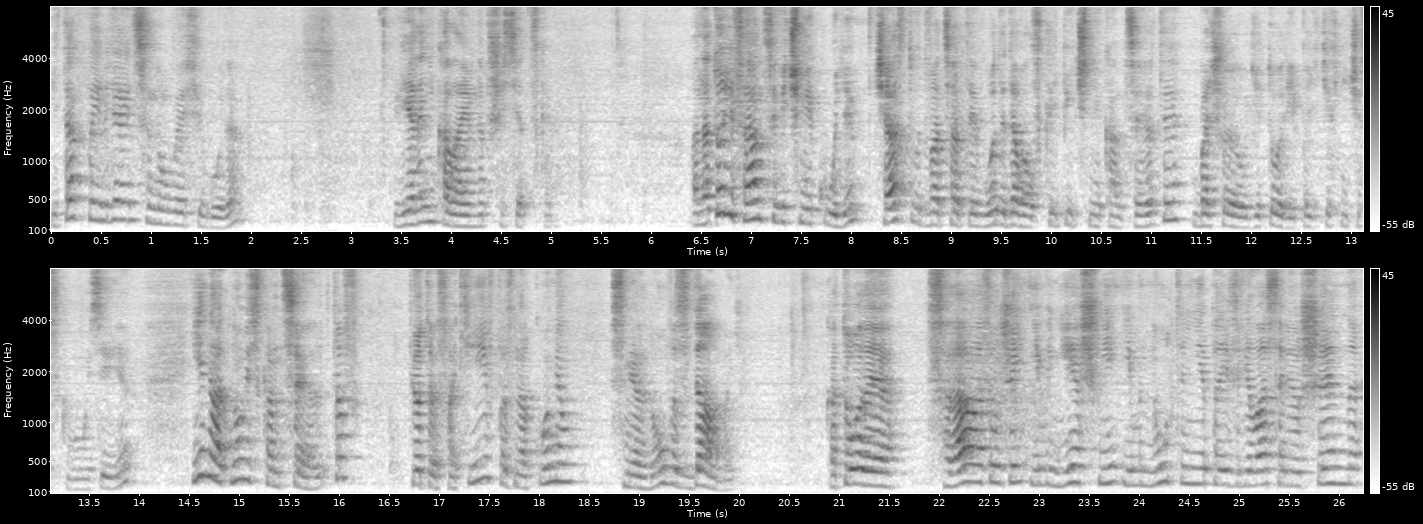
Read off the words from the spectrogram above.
И так появляется новая фигура – Вера Николаевна Пшесецкая. Анатолий Францевич Микули часто в 20-е годы давал скрипичные концерты большой аудитории Политехнического музея. И на одном из концертов Петр Фатиев познакомил Смирнова с дамой, которая сразу же и внешне, и внутренне произвела совершенно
